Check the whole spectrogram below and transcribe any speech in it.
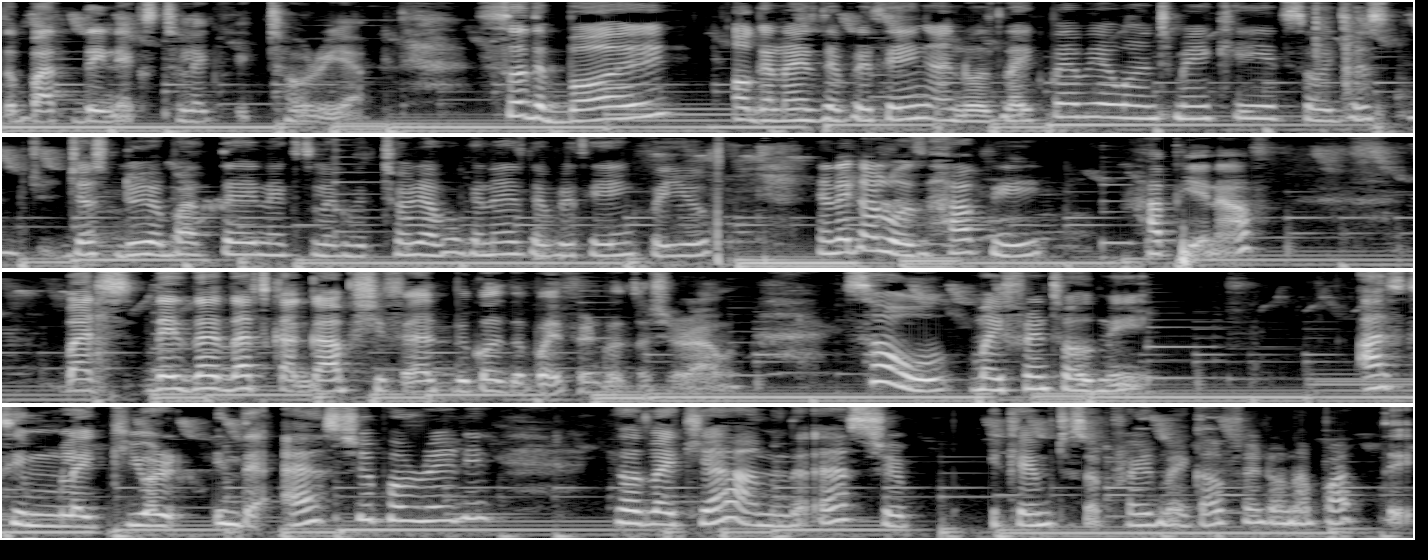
the birthday next to Lake Victoria. So the boy organized everything and was like, "Baby, I want to make it, so just just do your birthday next to Lake Victoria. I've organized everything for you." And the girl was happy, happy enough. But that, that gap she felt because the boyfriend was not around. So my friend told me, asked him like, "You're in the airstrip already?" He was like, "Yeah, I'm in the airstrip. He came to surprise my girlfriend on her birthday."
